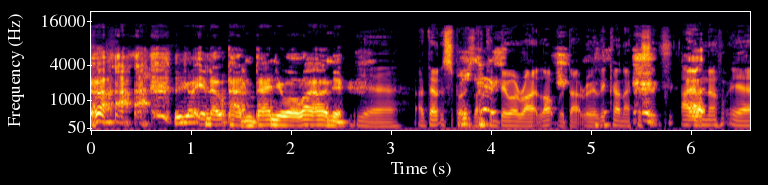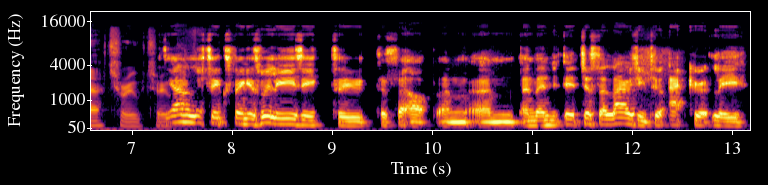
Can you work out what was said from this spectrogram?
you got your notepad and pen, you're all right, aren't you? yeah, I don't suppose I can do a right lot with that, really, can I? 'Cause I don't know. Yeah, true, true. The analytics thing is really easy to to set up, and um, and then it just allows you to accurately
